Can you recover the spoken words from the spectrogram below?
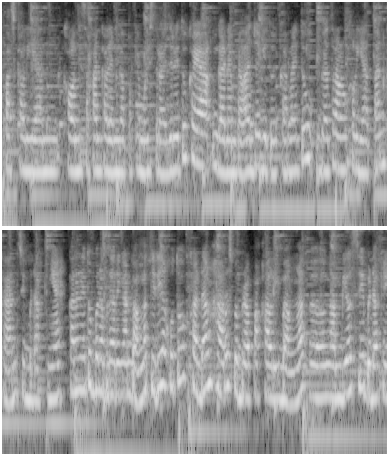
pas kalian kalau misalkan kalian nggak pakai moisturizer itu kayak nggak nempel aja gitu karena itu nggak terlalu kelihatan kan si bedaknya. Karena itu bener-bener ringan banget jadi aku tuh kadang harus beberapa kali banget e, ngambil si bedaknya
